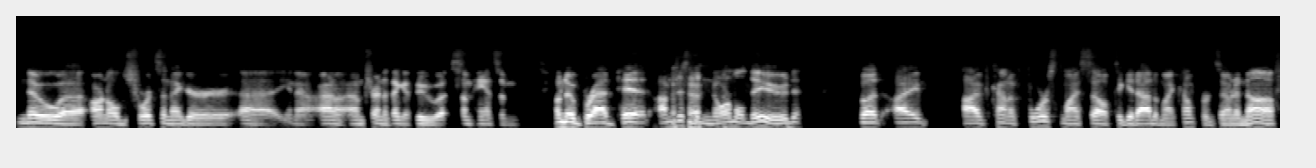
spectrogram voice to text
no uh, Arnold Schwarzenegger. Uh, you know, I am trying to think of who uh, some handsome. I'm no Brad Pitt. I'm just a normal dude, but I I've kind of forced myself to get out of my comfort zone enough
